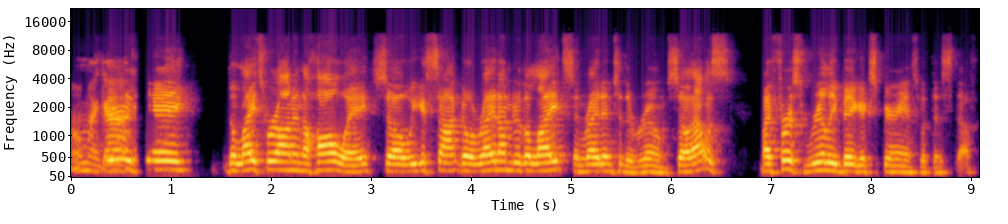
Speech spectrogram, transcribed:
Oh my god! Day, the lights were on in the hallway, so we just saw it go right under the lights and right into the room. So that was my first really big experience with this stuff.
